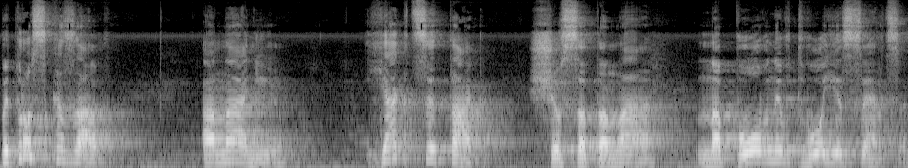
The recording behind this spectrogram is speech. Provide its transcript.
Петро сказав Ананію, як це так, що сатана наповнив твоє серце,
